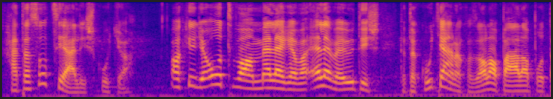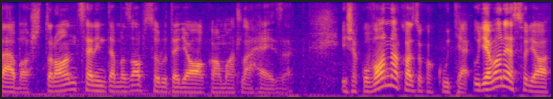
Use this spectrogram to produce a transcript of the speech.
hát a szociális kutya. Aki ugye ott van, melege van, eleve őt is, tehát a kutyának az alapállapotában a strand szerintem az abszolút egy alkalmatlan helyzet. És akkor vannak azok a kutyák. Ugye van ez, hogy a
